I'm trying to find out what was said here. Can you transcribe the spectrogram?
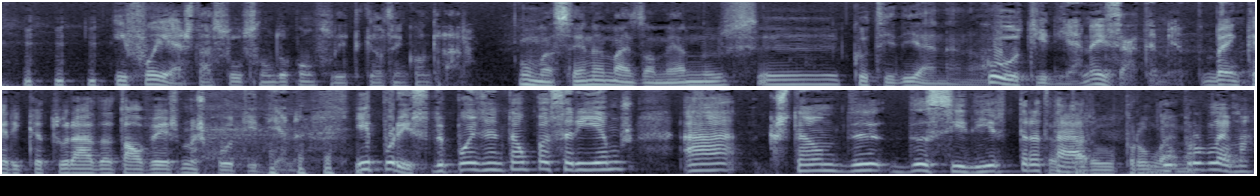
e foi esta a solução do conflito que eles encontraram. Uma cena mais ou menos eh, cotidiana, não é? Cotidiana, exatamente. Bem caricaturada, talvez, mas cotidiana. e por isso, depois então passaríamos à questão de decidir tratar, Tratar o problema. do problema.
